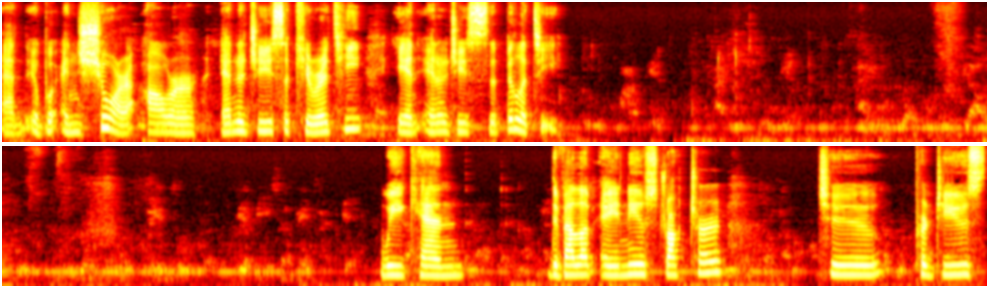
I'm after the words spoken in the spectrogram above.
and it will ensure our energy security and energy stability. We can develop a new structure to produce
